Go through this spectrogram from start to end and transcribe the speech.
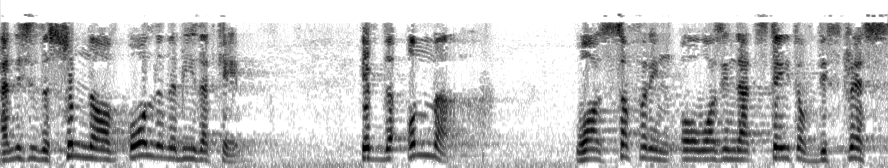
and this is the sunnah of all the Nabi that came. If the Ummah was suffering or was in that state of distress,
